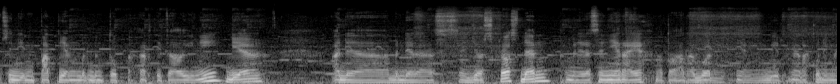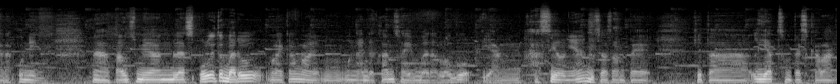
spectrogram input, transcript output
segi empat yang berbentuk vertikal ini. Dia ada bendera. George Cross dan bendera Senyera ya atau Aragon yang merah kuning merah kuning. Nah tahun 1910 itu baru mereka mengadakan sayembara logo yang hasilnya bisa sampai kita lihat sampai sekarang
